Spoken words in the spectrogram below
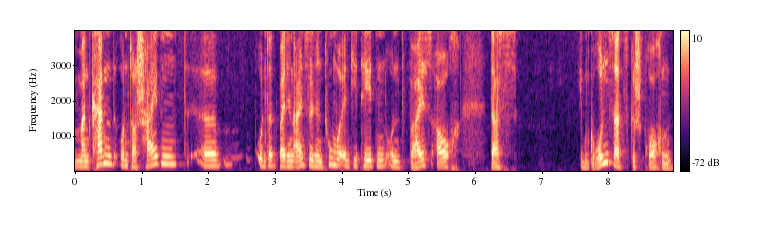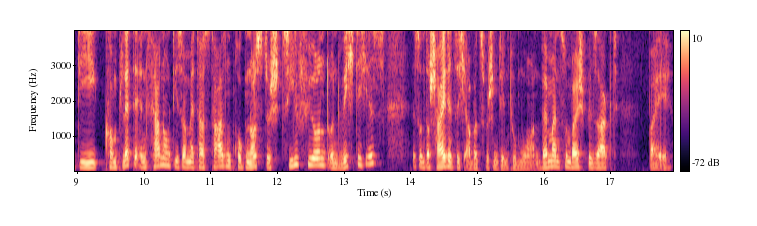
Man kann unterscheiden äh, unter, bei den einzelnen Tumorentitäten und weiß auch, dass im Grundsatz gesprochen die komplette Entfernung dieser Metastasen prognostisch zielführend und wichtig ist. Es unterscheidet sich aber zwischen den Tumoren. Wenn man zum Beispiel sagt, bei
